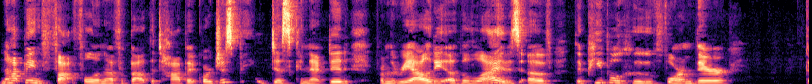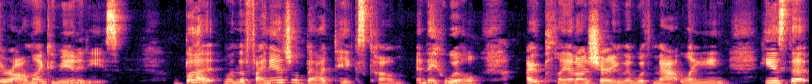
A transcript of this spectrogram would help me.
not being thoughtful enough about the topic, or just being disconnected from the reality of the lives of the people who form their their online communities. But when the financial bad takes come, and they will, I plan on sharing them with Matt Lane. He is the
